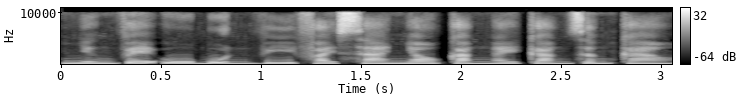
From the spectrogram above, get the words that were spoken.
nhưng vẻ u buồn vì phải xa nhau càng ngày càng dâng cao.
